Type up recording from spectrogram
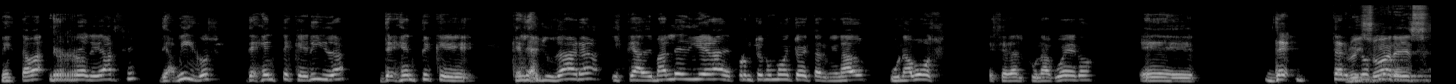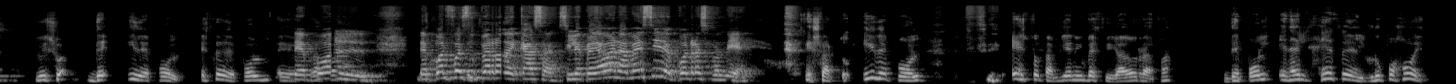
necesitaba rodearse de amigos, de gente querida, de gente que, que le ayudara y que además le diera de pronto en un momento determinado una voz. Ese era el Cunagüero. Eh, de, Luis Suárez. Luis de, y de Paul. Este de Paul. Eh, de, Paul de Paul fue su perro de casa. Si le pegaban a Messi, de Paul respondía. Exacto. Y de Paul, esto también investigado, Rafa, de Paul era el jefe del grupo joven.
